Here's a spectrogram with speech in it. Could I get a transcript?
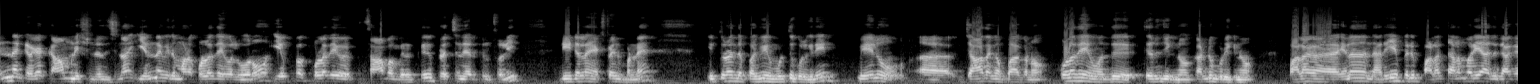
என்ன கிரக காம்பினேஷன் இருந்துச்சுன்னா என்ன விதமான குலதெய்வம் வரும் எப்ப குலதெய்வ சாபம் இருக்கு பிரச்சனை இருக்குன்னு சொல்லி டீட்டெயிலாக எக்ஸ்பிளைன் பண்ணேன். இத்துடன் இந்த பதிவை முடித்துக் கொள்கிறேன். மேலும் ஜாதகம் பார்க்கணும். குலதெய்வம் வந்து தெரிஞ்சுக்கணும் கண்டுபிடிக்கணும். பல ஏன்னா நிறைய பேர் பல தலைமுறையா அதுக்காக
